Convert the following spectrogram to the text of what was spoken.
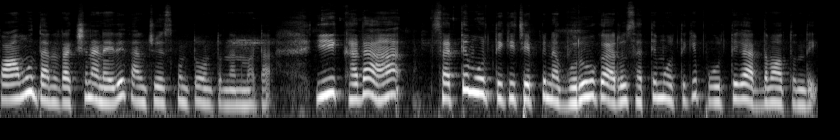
పాము తన రక్షణ అనేది తను చేసుకుంటూ ఉంటుందన్నమాట. ఈ కథ సత్యమూర్తికి చెప్పిన గురువు గారు సత్యమూర్తికి పూర్తిగా అర్థమవుతుంది.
